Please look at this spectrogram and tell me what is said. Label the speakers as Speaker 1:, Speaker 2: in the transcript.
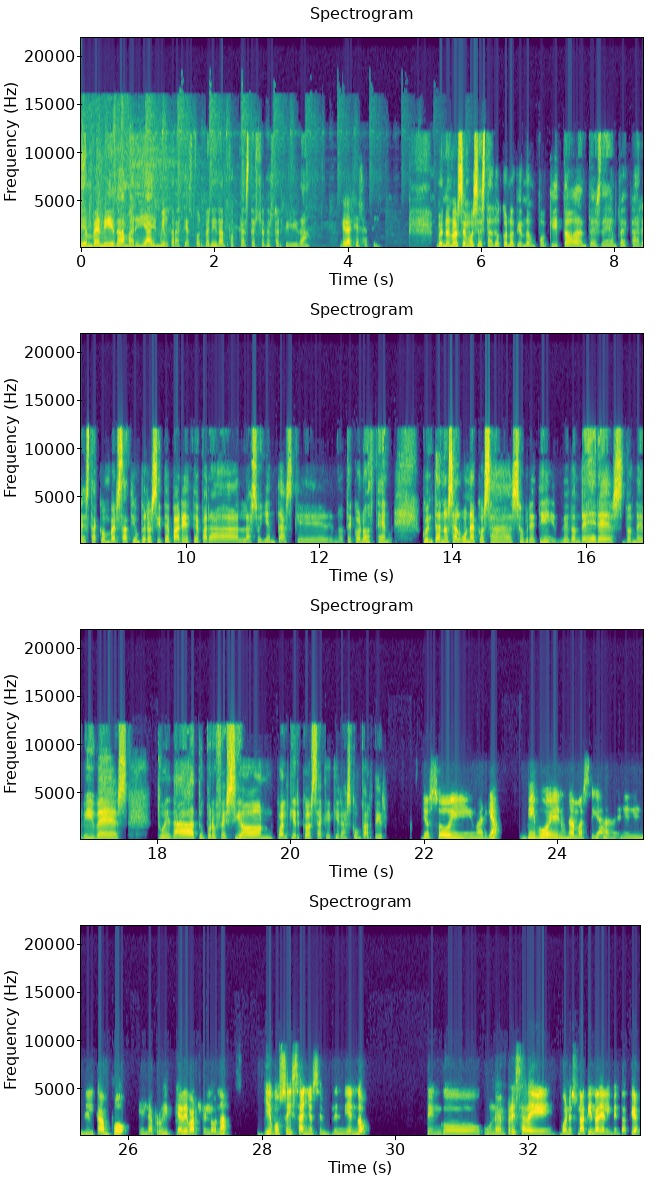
Speaker 1: Bienvenida María y mil gracias por venir al podcast de Fe de Fertilidad.
Speaker 2: Gracias a ti.
Speaker 1: Bueno, nos hemos estado conociendo un poquito antes de empezar esta conversación, pero si te parece para las oyentas que no te conocen, cuéntanos alguna cosa sobre ti, de dónde eres, dónde vives, tu edad, tu profesión, cualquier cosa que quieras compartir.
Speaker 2: Yo soy María, vivo en una masía en el campo, en la provincia de Barcelona. Llevo seis años emprendiendo tengo una empresa de, bueno, es una tienda de alimentación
